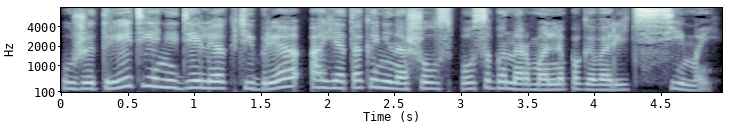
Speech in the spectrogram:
Уже третья неделя октября, а я так и не нашел способа нормально поговорить с Симой.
